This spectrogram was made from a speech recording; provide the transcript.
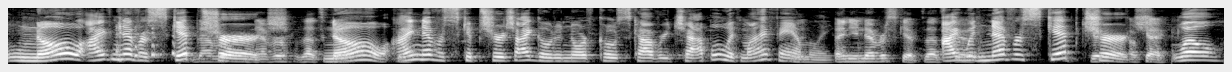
No, I've never skipped Never, church. never? That's good. No, Good. I never skip church. I go to North Coast Calvary Chapel with my family. And you never skip. That's I good. would never skip church. okay. Well,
